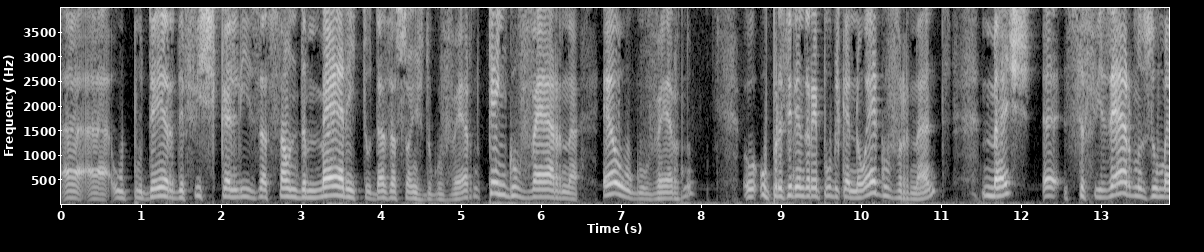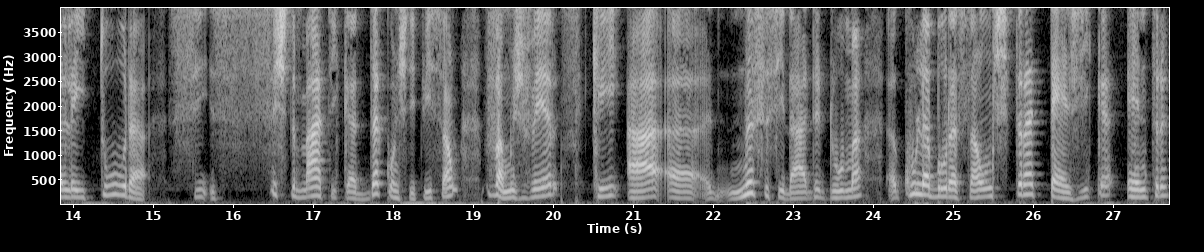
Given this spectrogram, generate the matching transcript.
uh, uh, o poder de fiscalização de mérito das ações do governo. Quem governa é o governo. O, o presidente da República não é governante, mas se fizermos uma leitura sistemática da Constituição, vamos ver que há uh, necessidade de uma uh, colaboração estratégica entre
